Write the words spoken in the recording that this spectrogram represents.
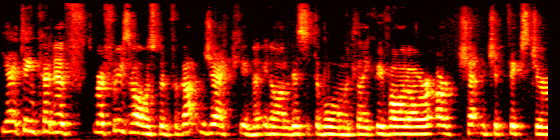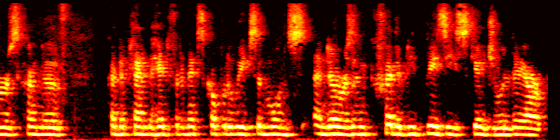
Yeah, I think kind of referees have almost been forgotten, Jack. In, in all of this at the moment, like we've all our, our championship fixtures kind of kind of planned ahead for the next couple of weeks and months, and there was an incredibly busy schedule there.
